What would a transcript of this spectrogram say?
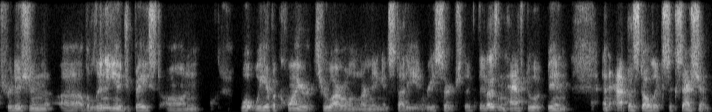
tradition uh, of a lineage based on what we have acquired through our own learning and study and research. That there doesn't have to have been an apostolic succession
